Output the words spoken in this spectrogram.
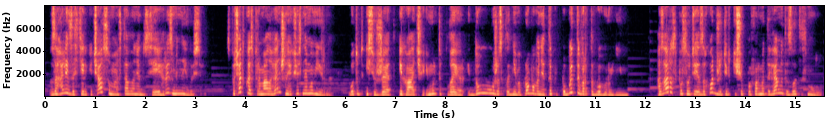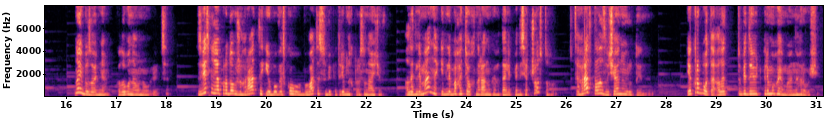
Взагалі, за стільки часу моє ставлення до цієї гри змінилося. Спочатку я сприймала Геншин як щось неймовірне, бо тут і сюжет, і гачі, і мультиплеєр, і дуже складні випробування, типу побити вартового руїну. А зараз, по суті, я заходжу тільки щоб пофармити геми та злити смолу. Ну і безодня, коли вона оновлюється. Звісно, я продовжу грати і обов'язково вибивати собі потрібних персонажів. Але для мене і для багатьох на ранках далі 56-го ця гра стала звичайною рутиною. Як робота, але тобі дають пряму гему, а не гроші.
